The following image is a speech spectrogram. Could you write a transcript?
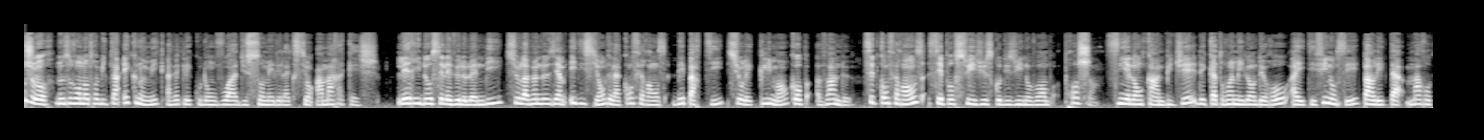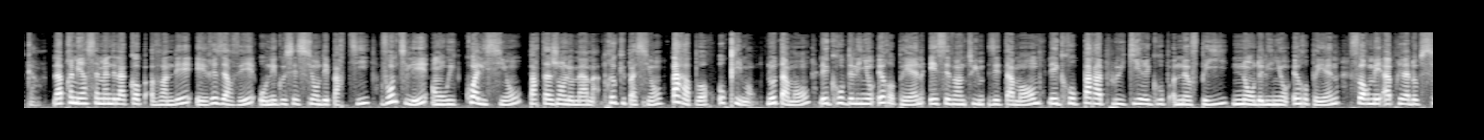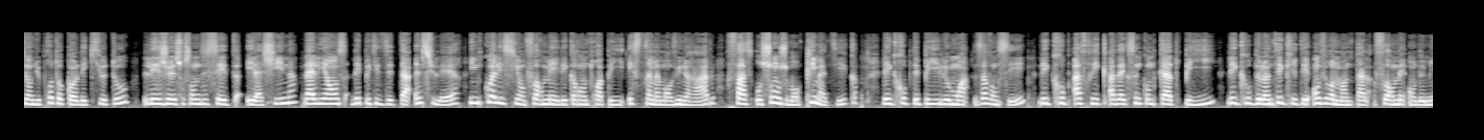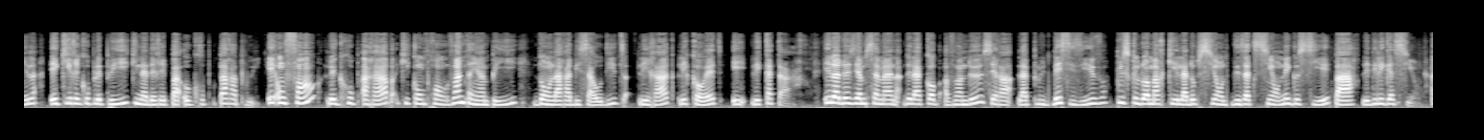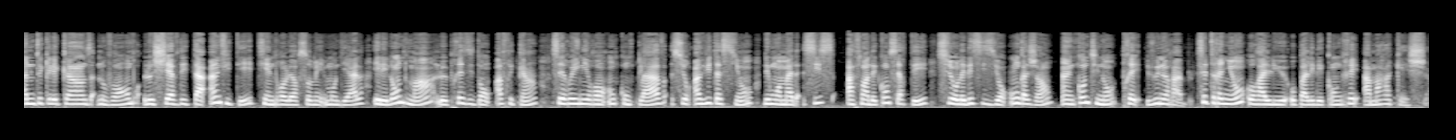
Bonjour, nous ouvrons notre bulletin économique avec les coups d'envoi du sommet de l'action à Marrakech. Les rideaux levé le lundi sur la 22e édition de la conférence des partis sur les climats COP22. Cette conférence s'est poursuivie jusqu'au 18 novembre prochain, signalant qu'un budget de 80 millions d'euros a été financé par l'État marocain. La première semaine de la COP 22 est réservée aux négociations des partis ventilées en huit coalitions partageant les mêmes préoccupations par rapport au climat, notamment les groupes de l'Union européenne et ses 28 États membres, les groupes parapluies qui regroupent 9 pays non de l'Union européenne, formés après l'adoption du protocole de Kyoto, les Jeux 77 et la Chine, l'Alliance des petits États insulaires, une coalition formée des 43 pays extrêmement vulnérables face au changement climatique, groupes des pays les moins avancés, les groupes Afrique avec 54 pays, les groupes de l'intégrité environnementale formés en 2000 et qui regroupent les pays qui n'adhéraient pas au groupe parapluie. Et enfin, le groupe arabe qui comprend 21 pays dont l'Arabie saoudite, l'Irak, les Koweït et les Qatar. Et la deuxième semaine de la COP 22 sera la plus décisive puisqu'elle doit marquer l'adoption des actions négociées par les délégations. À noter que le 15 novembre, le chef d'État invité tiendra leur sommet mondial et les lendemains, le président africain se réuniront en conclave sur invitation de Mohamed VI afin de concerter sur les décisions engageant un continent très vulnérable. Cette réunion aura lieu au Palais des Congrès à Marrakech.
